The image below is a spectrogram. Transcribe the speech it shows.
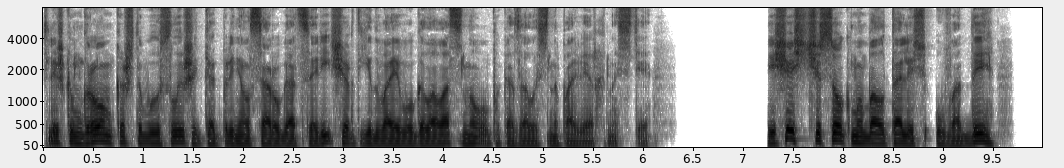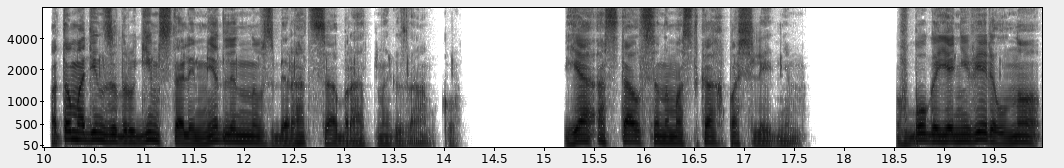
слишком громко, чтобы услышать, как принялся ругаться Ричард, едва его голова снова показалась на поверхности. Еще с часок мы болтались у воды, потом один за другим стали медленно взбираться обратно к замку. Я остался на мостках последним. В Бога я не верил, но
